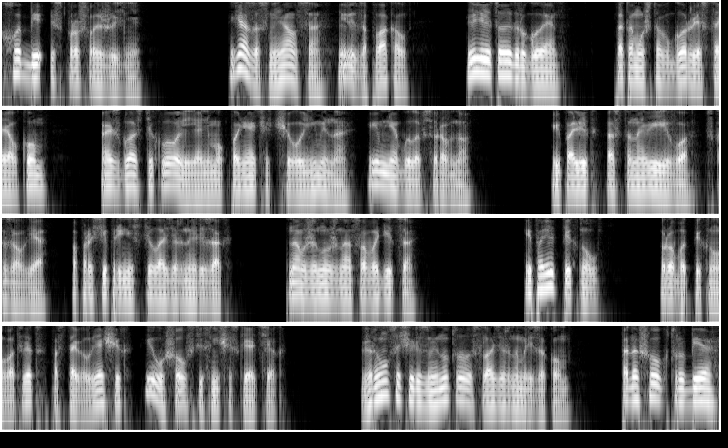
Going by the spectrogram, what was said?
хобби из прошлой жизни. Я засмеялся или заплакал, или то, и другое, потому что в горле стоял ком, а из глаз текло, и я не мог понять, от чего именно, и мне было все равно. «Ипполит, останови его», — сказал я. «Попроси принести лазерный резак. Нам же нужно освободиться». Ипполит пикнул. Робот пикнул в ответ, поставил ящик и ушел в технический отсек. Вернулся через минуту с лазерным резаком. Подошел к трубе,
